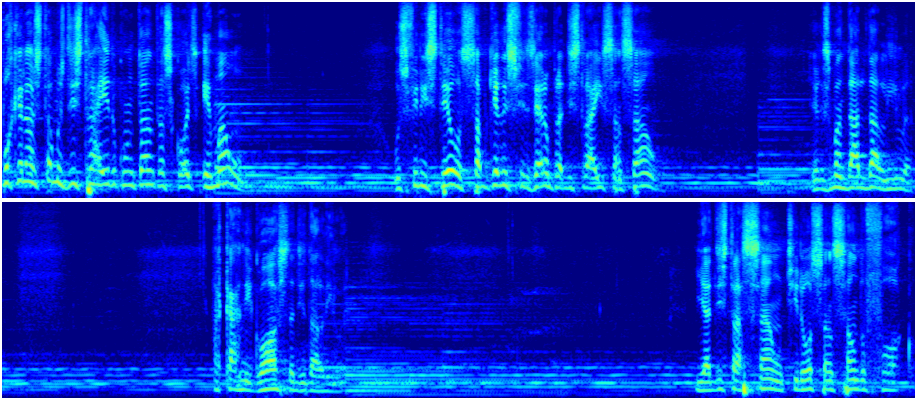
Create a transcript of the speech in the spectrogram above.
Porque nós estamos distraídos com tantas coisas. Irmão, os filisteus, sabe o que eles fizeram para distrair Sansão? Eles mandaram Dalila. A carne gosta de Dalila. E a distração tirou Sansão do foco.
